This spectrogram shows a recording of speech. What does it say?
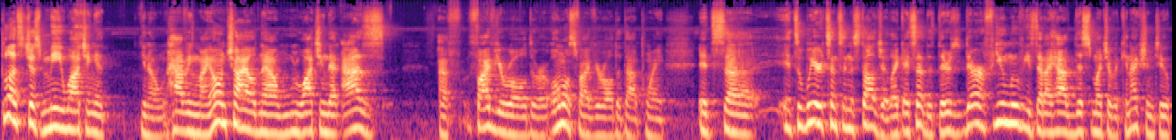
Plus, just me watching it, you know, having my own child now, watching that as a five year old or almost five year old at that point, it's uh, it's a weird sense of nostalgia. Like I said, that there's there are a few movies that I have this much of a connection to.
